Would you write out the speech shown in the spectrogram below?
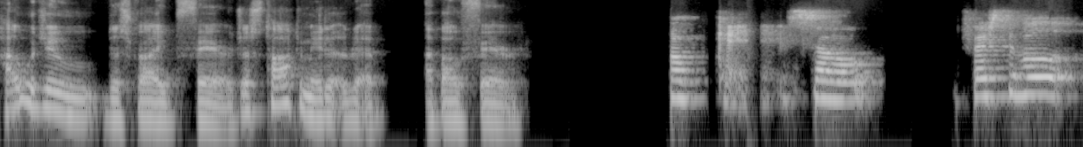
how would you describe fear? Just talk to me a little bit about fear. Okay, so first of all,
